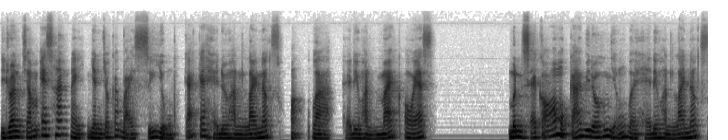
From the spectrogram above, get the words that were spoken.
thì run.sh này dành cho các bạn sử dụng các cái hệ điều hành Linux hoặc là hệ điều hành Mac OS mình sẽ có một cái video hướng dẫn về hệ điều hành Linux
